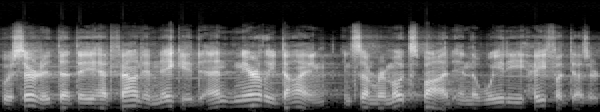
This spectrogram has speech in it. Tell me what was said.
who asserted that they had found him naked and nearly dying in some remote spot in the Wadi Halfa desert.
